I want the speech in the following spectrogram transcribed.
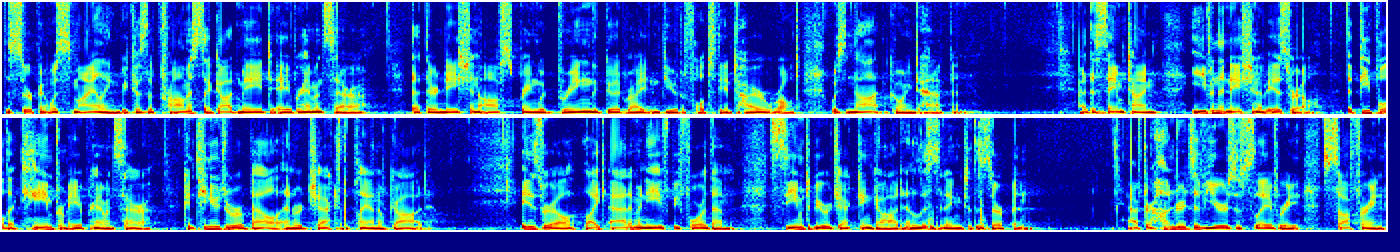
the serpent was smiling because the promise that God made to Abraham and Sarah that their nation offspring would bring the good, right, and beautiful to the entire world was not going to happen. At the same time, even the nation of Israel, the people that came from Abraham and Sarah, continued to rebel and reject the plan of God. Israel, like Adam and Eve before them, seemed to be rejecting God and listening to the serpent. After hundreds of years of slavery, suffering,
